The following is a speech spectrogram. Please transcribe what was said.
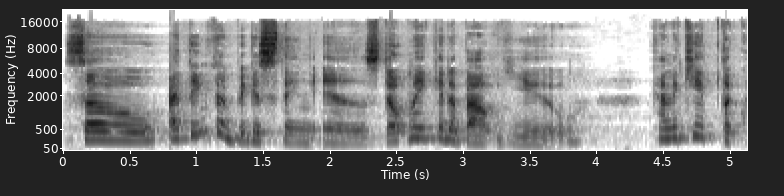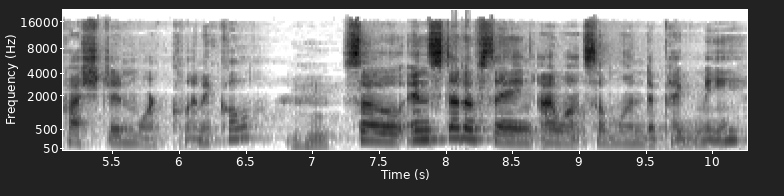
so I think the biggest thing is don't make it about you. Kind of keep the question more clinical. So instead of saying I want someone to peg me,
